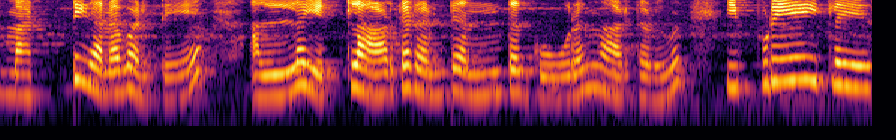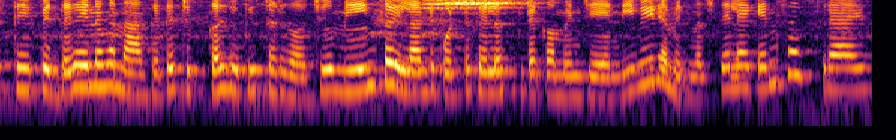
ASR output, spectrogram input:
మట్టి కనబడితే అల్లా ఎట్లా ఆడతాడంటే అంత ఘోరంగా ఆడతాడు. ఇప్పుడే ఇట్లా చేస్తే పెద్దగా అయినాక నాకైతే చుక్కలు చూపిస్తాడు కావచ్చు. మీ ఇంట్లో ఇలాంటి పొట్టి ఫెలోస్ ఉంటే కామెంట్ చేయండి. వీడియో మీకు నచ్చితే లైక్ అండ్ సబ్స్క్రైబ్.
